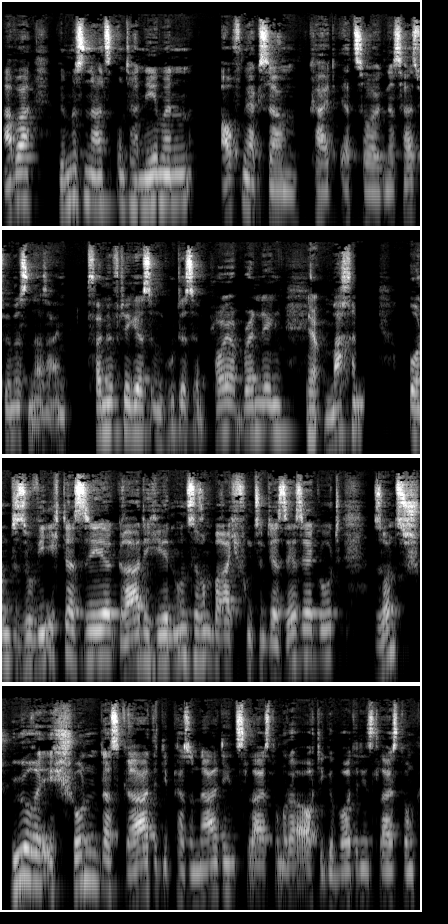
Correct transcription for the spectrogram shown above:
Aber wir müssen als Unternehmen Aufmerksamkeit erzeugen. Das heißt, wir müssen also ein vernünftiges und gutes Employer Branding ja. machen. Und so wie ich das sehe, gerade hier in unserem Bereich funktioniert ja sehr, sehr gut. Sonst spüre ich schon, dass gerade die Personaldienstleistung oder auch die Gebäudedienstleistung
